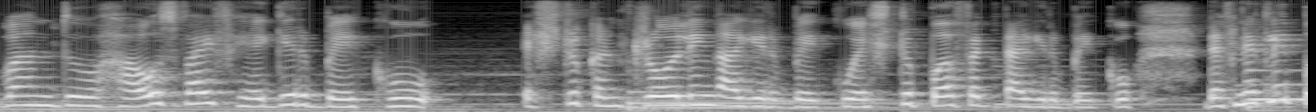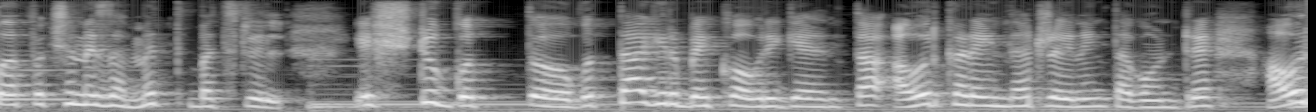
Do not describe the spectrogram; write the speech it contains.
ಒಂದು ಹೌಸ್ ವೈಫ್ ಹೇಗಿರಬೇಕು ಎಷ್ಟು ಕಂಟ್ರೋಲಿಂಗ್ ಆಗಿರಬೇಕು, ಎಷ್ಟು ಪರ್ಫೆಕ್ಟ್ ಆಗಿರಬೇಕು. Definitely perfection is a myth but still ಎಷ್ಟು ಗೊತ್ತು, ಗೊತ್ತಾಗಿರಬೇಕು ಅವರಿಗೆ ಅಂತ ಅವ್ರ ಕಡೆಯಿಂದ ಟ್ರೈನಿಂಗ್ ತಗೊಂಡ್ರೆ, ಅವ್ರ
